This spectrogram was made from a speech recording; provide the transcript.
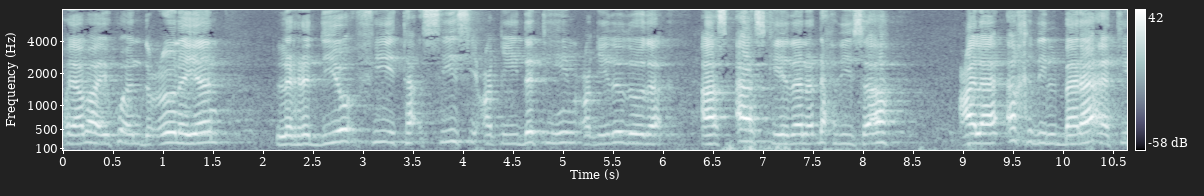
waxyaabaha ay ku andacoonayaan la radiyo fii ta'siisi caqiidatihim caqiidadooda aas-aaskeedana dhexdiisa ah calaa akhdi lbaraa'ati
